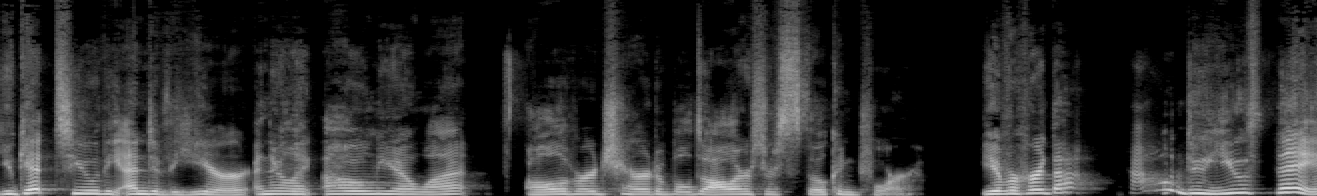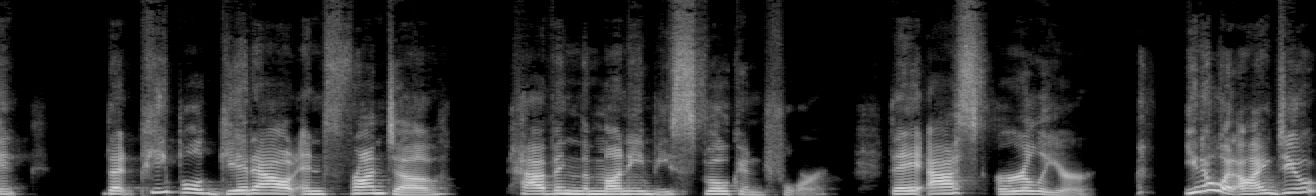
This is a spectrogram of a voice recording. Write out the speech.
You get to the end of the year and they're like, oh, you know what? All of our charitable dollars are spoken for. You ever heard that? How do you think that people get out in front of having the money be spoken for? They ask earlier. You know what I do?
